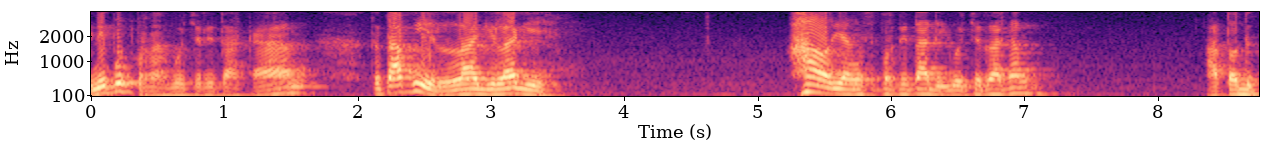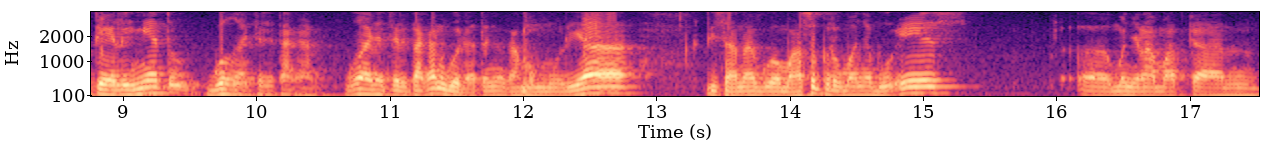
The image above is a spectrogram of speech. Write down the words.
Ini pun pernah gue ceritakan, tetapi lagi-lagi hal yang seperti tadi gue ceritakan atau detailingnya tuh gue nggak ceritakan. Gue hanya ceritakan gue datang ke Kampung Mulia, di sana gue masuk ke rumahnya Bu Is, eh, menyelamatkan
